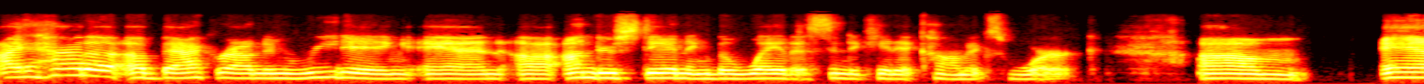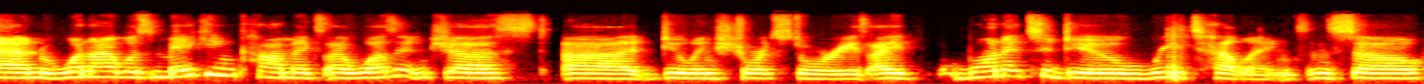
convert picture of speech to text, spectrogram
I had a, a background in reading and uh, understanding the way that syndicated comics work. Um, and when I was making comics, I wasn't just uh, doing short stories. I wanted to do retellings. And so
